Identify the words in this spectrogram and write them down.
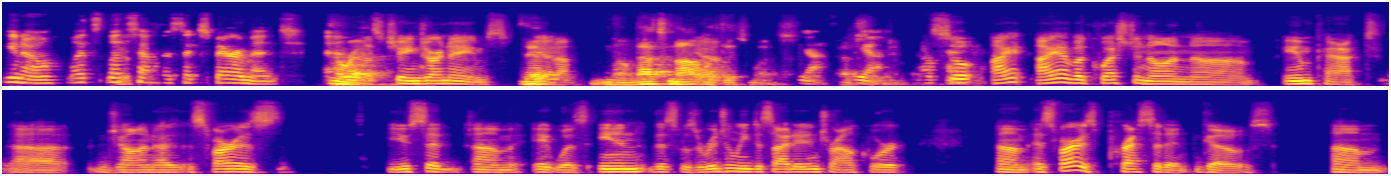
you know, let's, let's have this experiment. And- Correct. let's change our names That- yeah no that's not Yeah. what this was Yeah, Absolutely. Okay. So I I have a question on um impact, uh, John. uh, As far as you said, um, it was in this was originally decided in trial court. Um, as far as precedent goes, um,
